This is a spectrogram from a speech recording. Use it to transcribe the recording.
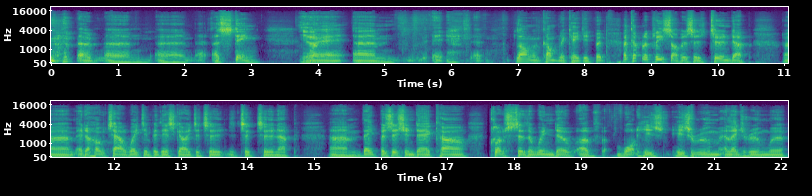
a, um, um, a sting yeah. where um, it, long and complicated. But a couple of police officers turned up um, at a hotel waiting for this guy to, to, to turn up. Um, they positioned their car close to the window of what his his room, alleged room, were.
